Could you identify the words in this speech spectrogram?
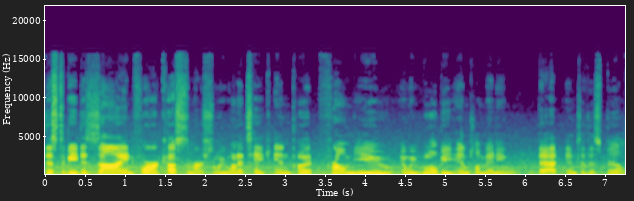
this to be designed for our customers. So we want to take input from you and we will be implementing that into this build.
